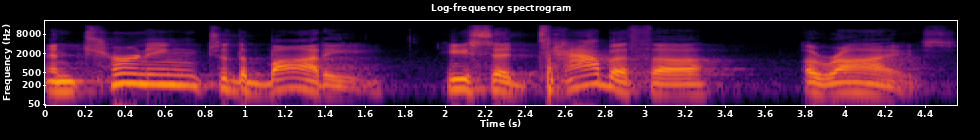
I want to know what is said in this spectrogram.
And turning to the body, he said, Tabitha, arise.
